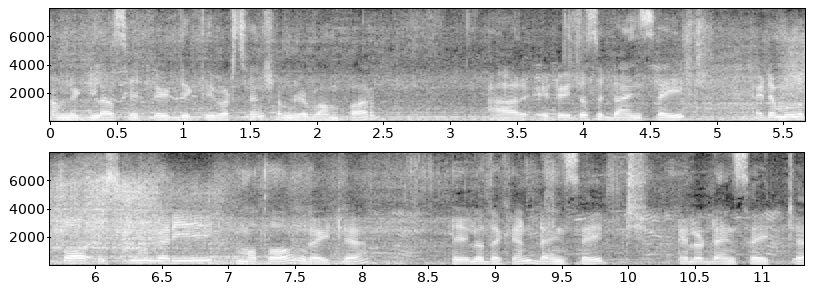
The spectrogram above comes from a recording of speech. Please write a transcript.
সামনের গ্লাস হেডলাইট দেখতেই পাচ্ছেন, সামনের বাম্পার আর এটা হইতেছে ডাইন সাইড এটা মূলত স্কুল গাড়ি মতো গাড়িটা। এলো দেখেন, ডাইন সাইড এলো ডাইন সাইডটা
